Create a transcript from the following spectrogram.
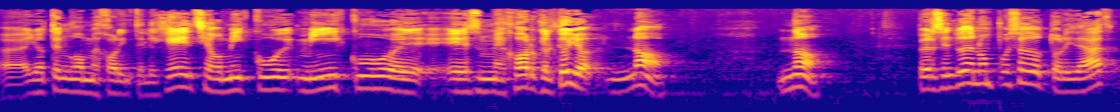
eh, yo tengo mejor inteligencia, o mi IQ, mi IQ eh, es mejor que el tuyo. No, no. Pero sin duda en un puesto de autoridad,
